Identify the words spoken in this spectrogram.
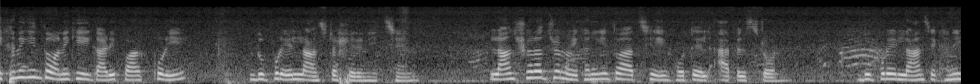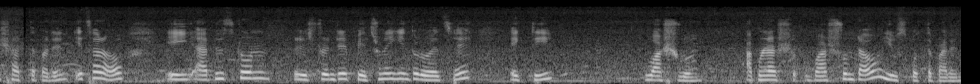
এখানে কিন্তু অনেকেই গাড়ি পার্ক করে দুপুরে লাঞ্চটা সেরে নিচ্ছেন। লাঞ্চ সারার জন্য এখানে কিন্তু আছে হোটেল অ্যাপেল স্টোন দুপুরের লাঞ্চ এখানেই সারতে পারেন। এছাড়াও এই অ্যাপেল স্টোন রেস্টুরেন্টের পেছনেই কিন্তু রয়েছে একটি ওয়াশরুম। আপনারা ওয়াশরুমটাও ইউজ করতে পারেন।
